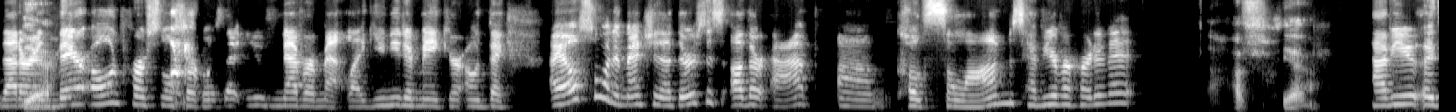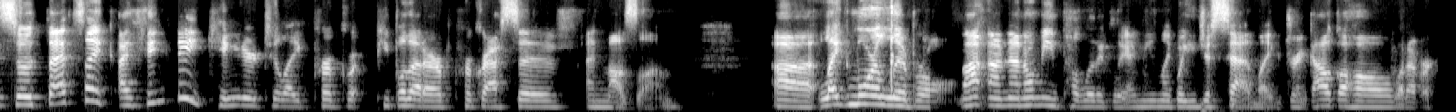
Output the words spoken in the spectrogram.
that are yeah. in their own personal circles that you've never met. Like you need to make your own thing. I also want to mention that there's this other app um, called Salams. Have you ever heard of it? I've, yeah. Have you? It's, so that's like I think they cater to like prog- people that are progressive and Muslim, uh, like more liberal. Not I don't mean politically. I mean like what you just said, like drink alcohol, whatever.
